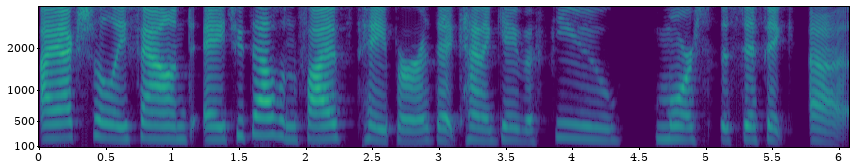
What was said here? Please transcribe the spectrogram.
I actually found a 2005 paper that kind of gave a few more specific uh,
